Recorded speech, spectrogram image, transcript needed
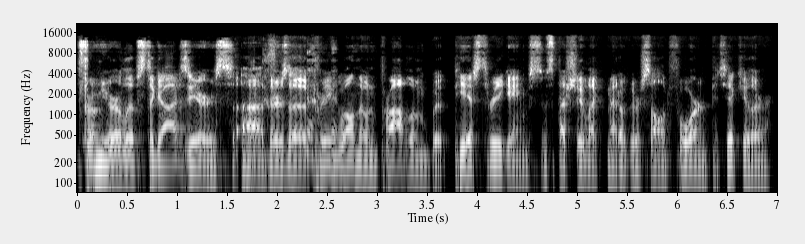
From your lips to God's ears, uh, there's a pretty well known problem with PS3 games, especially like Metal Gear Solid 4 in particular,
